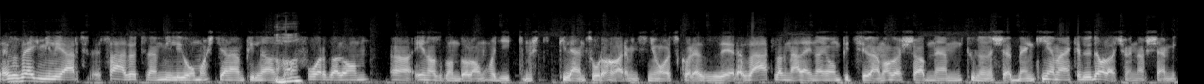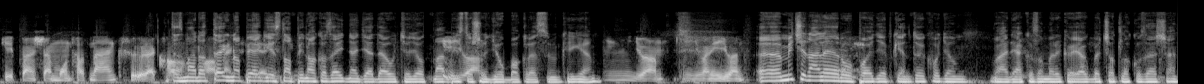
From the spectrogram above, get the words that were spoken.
Ez az 1 milliárd 150 millió most jelen pillanatban Aha. a forgalom. Én azt gondolom, hogy itt most 9 óra 38-kor ez azért az átlagnál egy nagyon picivel magasabb, nem különösebben kiemelkedő, de alacsonynak semmiképpen sem mondhatnánk, főleg ha... Ez már a tegnapi egész napinak az egynegyede, úgyhogy ott már így biztos, van. hogy jobbak leszünk, igen. Így van, így van, így van. Mit csinál Európa egyébként? Ők hogyan várják az amerikaiak becsatlakozását?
